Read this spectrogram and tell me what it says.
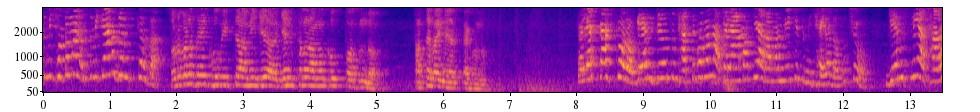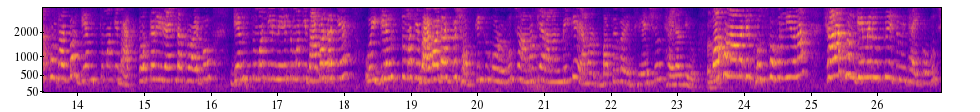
তুমি ছোট মানুষ তুমি কেন গেমস খেলবা? ছোটবেলা থেকে খুব ইচ্ছা আমি গেমস খেলার আমার খুব পছন্দ। ছাড়তে পারি না এখনও। তাহলে এক কাজ করো গেম যেহেতু ছাড়তে পারো না তাহলে আমাকে আর আমার মেয়েকে তুমি ছাইরা দাও বুঝছ? গেমস নিয়ে সারাক্ষণ থাকবা গেমস তোমাকে ভাত তরকারি রাইন্দা খাওয়াইবো গেমস তোমাকে মেয়ে তোমাকে বাবা ডাকে ওই গেমস তোমাকে বাবা ডাকবে সবকিছু করবে বুঝছ? আমাকে আর আমার মেয়েকে আমার বাপের বাড়ি ধুয়ে এসো ছাইরা দিও। কখনো আমাদের খোঁজ খবর নিও না সারাক্ষণ গেমের উপরেই তুমি থাকো বুঝছ?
